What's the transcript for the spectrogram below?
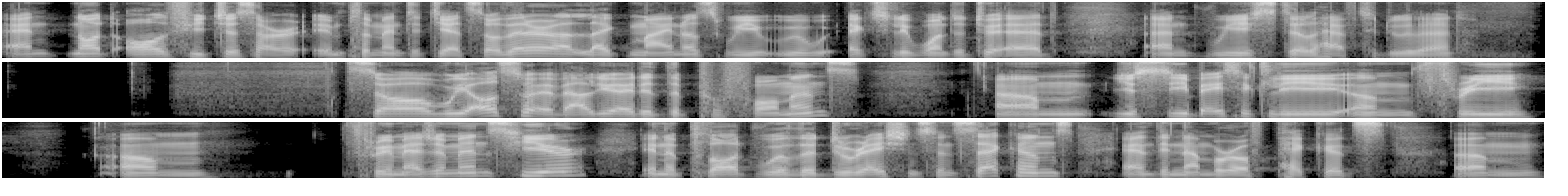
and not all features are implemented yet. So there are like minors we, we actually wanted to add, and we still have to do that. So we also evaluated the performance. Um, you see basically um, three um, three measurements here in a plot with the durations in seconds and the number of packets um,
